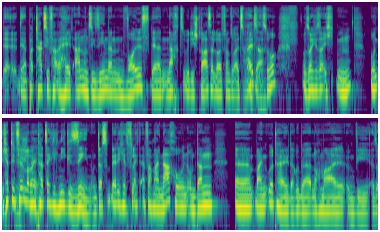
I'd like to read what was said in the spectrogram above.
Der, der Taxifahrer hält an und sie sehen dann einen Wolf, der nachts über die Straße läuft und so als, als Alter. so und solche Sachen. Ich, mh. Und ich habe den Nicht Film aber schlecht. tatsächlich nie gesehen. Und das werde ich jetzt vielleicht einfach mal nachholen, um dann äh, mein Urteil darüber nochmal irgendwie. Also,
